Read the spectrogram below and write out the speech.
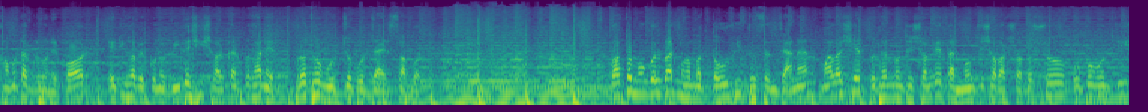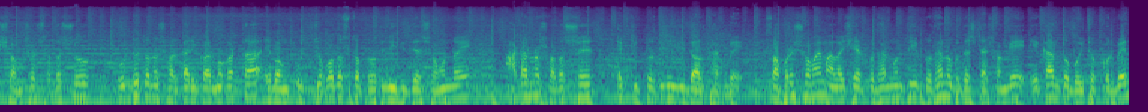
ক্ষমতা গ্রহণের পর এটি হবে কোনো বিদেশি সরকার প্রধানের প্রথম উচ্চ পর্যায়ের সফর। গত মঙ্গলবার মোহাম্মদ তৌহিদ হোসেন জানান, মালয়েশিয়ার প্রধানমন্ত্রীর সঙ্গে তার মন্ত্রিসভার সদস্য, উপমন্ত্রী, সংসদ সদস্য, ঊর্ধ্বতন সরকারি কর্মকর্তা এবং উচ্চপদস্থ প্রতিনিধিদের সমন্বয়ে আটান্ন সদস্যের একটি প্রতিনিধি দল থাকবে। সফরের সময় মালয়েশিয়ার প্রধানমন্ত্রী, প্রধান উপদেষ্টার সঙ্গে একান্ত বৈঠক করবেন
